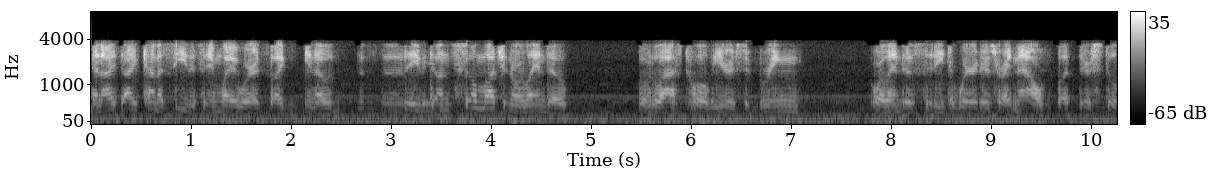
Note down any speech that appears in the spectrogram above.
And I, I kind of see the same way where it's like, you know, they've done so much in Orlando over the last 12 years to bring Orlando City to where it is right now, but there's still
